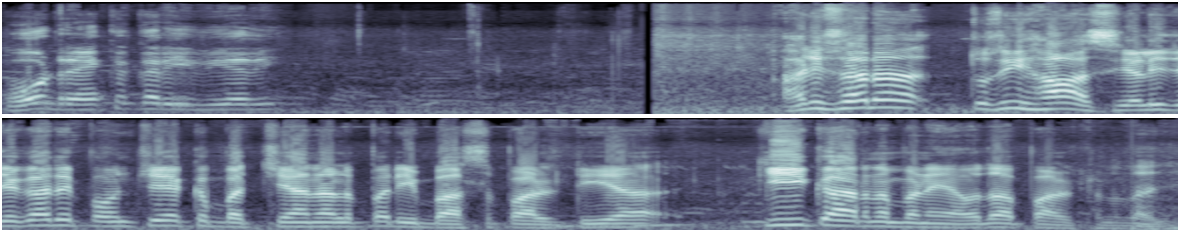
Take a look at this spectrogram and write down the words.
ਬਹੁਤ ਡਰਿੰਕ ਕਰੀ ਵੀ ਆ ਦੀ ਹਾਂਜੀ ਸਰ ਤੁਸੀਂ ਹਾਦਸੇ ਵਾਲੀ ਜਗ੍ਹਾ ਤੇ ਪਹੁੰਚੇ ਇੱਕ ਬੱਚਿਆਂ ਨਾਲ ਭਰੀ ਬੱਸ ਪਲਟੀ ਆ। ਕੀ ਕਾਰਨ ਬਣਿਆ ਉਹਦਾ ਪਲਟਣ ਦਾ ਜੀ?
